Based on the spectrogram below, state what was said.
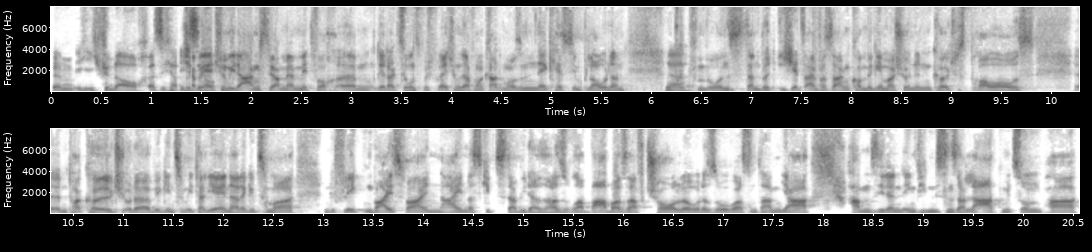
ähm, ich, ich finde auch, also ich habe Ich habe ja jetzt schon wieder Angst. Wir haben ja Mittwoch, ähm, Redaktionsbesprechung, darf man gerade mal aus dem Nähkästchen plaudern. Dann ja. treffen wir uns. Dann würde ich jetzt einfach sagen, komm, wir gehen mal schön in ein Kölsches Brauhaus, äh, ein paar Kölsch oder wir gehen zum Italiener Italiener, da gibt's mal einen gepflegten Weißwein. Nein, was gibt's da wieder? So Rhabarbersaftschorle oder sowas. Und dann, ja, haben sie dann irgendwie ein bisschen Salat mit so ein paar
